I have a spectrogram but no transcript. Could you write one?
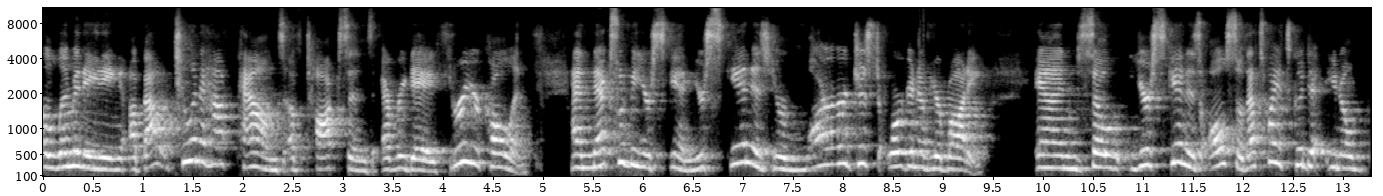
eliminating about two and a half pounds of toxins every day through your colon. And next would be your skin. Your skin is your largest organ of your body. And so your skin is also that's why it's good to you know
